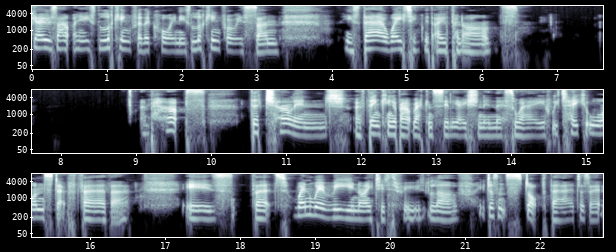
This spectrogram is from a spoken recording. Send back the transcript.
goes out and he's looking for the coin, he's looking for his son. He's there waiting with open arms. And perhaps the challenge of thinking about reconciliation in this way, if we take it one step further, is that when we're reunited through love, it doesn't stop there, does it?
